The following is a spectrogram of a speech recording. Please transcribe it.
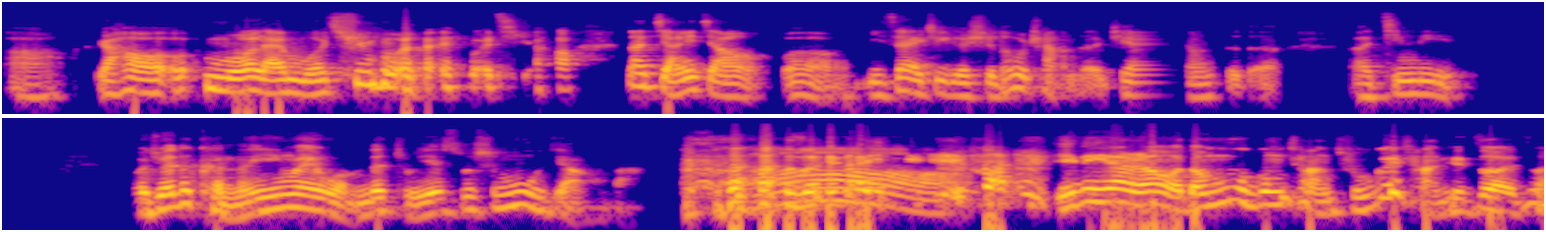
啊，然后 磨来磨去，磨来磨去啊？那讲一讲，呃，你在这个石头厂的这样子的呃经历。我觉得可能因为我们的主耶稣是木匠吧，哦、所以他一定要让我到木工厂、橱柜厂去做一做。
